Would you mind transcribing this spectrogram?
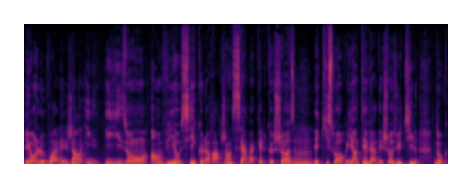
et on le voit, les gens, ils, ont envie aussi que leur argent serve à quelque chose mmh. et qu'il soit orienté vers des choses utiles. Donc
